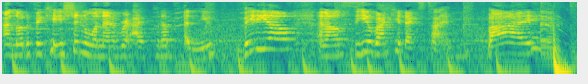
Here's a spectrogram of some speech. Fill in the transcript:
a notification whenever I put up a new video and I'll see you back here next time. Bye!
